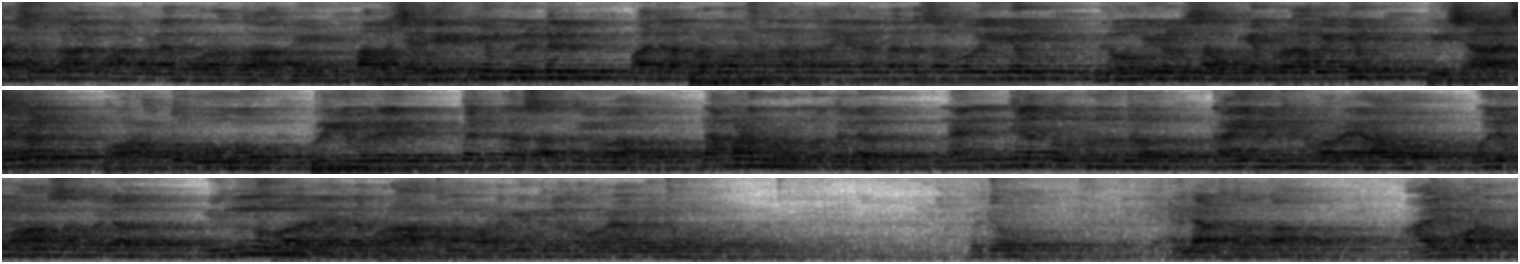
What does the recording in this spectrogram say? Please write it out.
അശുദ്ധാത്മാക്കളെ പുറത്താക്കി. അവ ശരിക്കും വീട്ടിൽ വചന പ്രമോഷൻ നടന്നു കഴിഞ്ഞാൽ എന്തൊക്കെ സംഭവിക്കും? രോഗികൾ സൗഖ്യം പ്രാപിക്കും പിശാചുകൾ പുറത്തു പോകും. പ്രിയവരെ ഇതൊക്കെ സത്യമാ നമ്മുടെ കുടുംബത്തിൽ നെഞ്ചെ തൊട്ടിട്ട് കൈവച്ചിട്ട് പറയാവോ? ഒരു മാസത്തിൽ ഇന്ന് വരെ എന്റെ പ്രാർത്ഥന മുടങ്ങിയിട്ടില്ലെന്ന് പറയാൻ പറ്റുമോ? പറ്റുമോ? എന്റെ അർത്ഥം എന്താ? ആര് മുടക്കും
